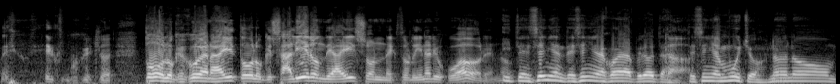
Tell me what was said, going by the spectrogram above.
todo lo que juegan ahí, todo lo que salieron de ahí son extraordinarios jugadores. Y te enseñan, te enseñan a jugar a la pelota, te enseñan mucho. No, no.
